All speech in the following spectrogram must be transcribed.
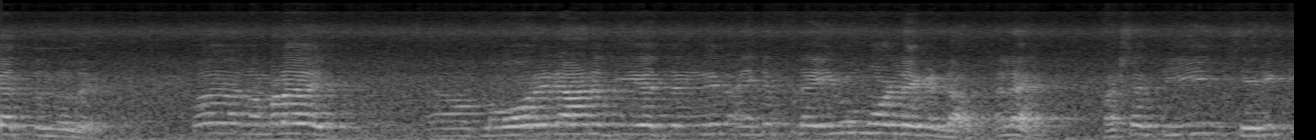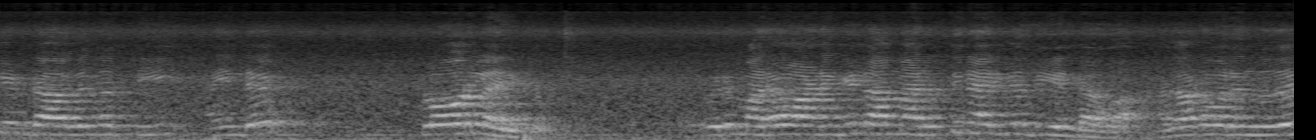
കത്തുന്നത്? ഇപ്പോൾ നമ്മുടെ ഫ്ലോറിലാണ് തീ കത്തുന്നത്. അതിന്റെ ഫ്ലെയിം മുകളിലേക്ക് ഉണ്ടാവും അല്ലേ? പക്ഷെ തീ ശരിക്കും ഉണ്ടാകുന്ന തീ അതിന്റെ ഫ്ലോറിലായിരിക്കും. ഒരു മരമാണെങ്കിൽ ആ മരത്തിനായിരിക്കും തീ ഉണ്ടാവുക. അതാണ് പറയുന്നത്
